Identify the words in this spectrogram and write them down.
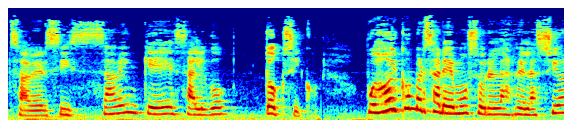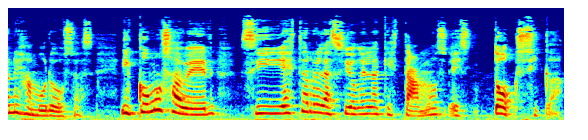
saber si saben qué es algo tóxico. Pues hoy conversaremos sobre las relaciones amorosas y cómo saber si esta relación en la que estamos es tóxica.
